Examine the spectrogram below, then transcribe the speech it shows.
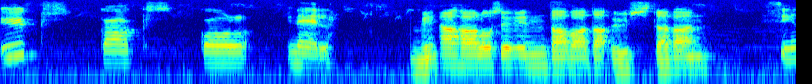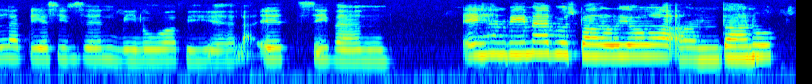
Yksi, kaksi, kolme, neljä. Minä halusin tavata ystävän. Sillä tiesin sen minua vielä etsivän. Ei hän viime vuosi paljoa antanut.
